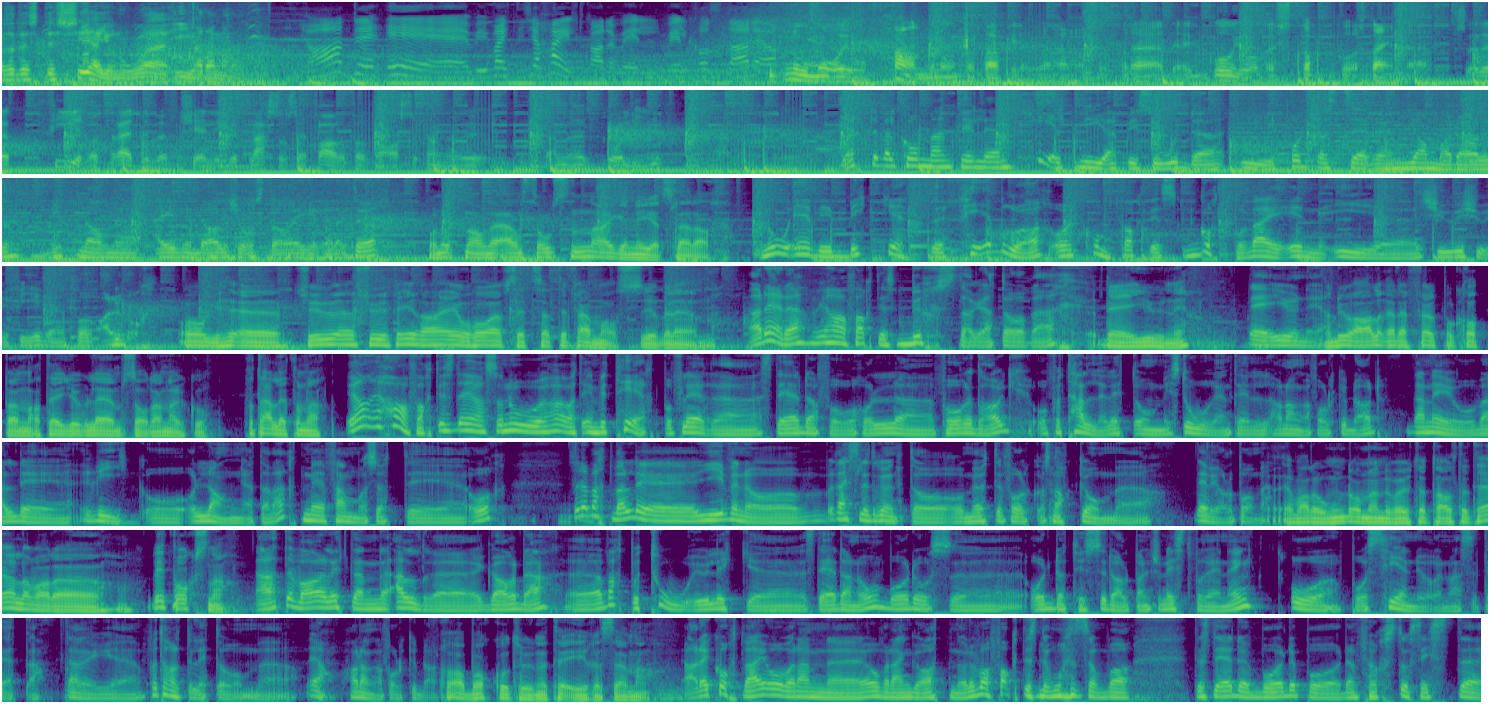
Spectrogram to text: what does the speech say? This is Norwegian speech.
Altså, det, det skjer jo noe i Hardanger. Ja, det er Vi veit ikke helt hva det vil, vil koste. Det er Nå må jo faen meg noen ta tak i det her, altså. For det, det går jo over stokk og stein der. Så er det 34 forskjellige plasser som er fare for ras og kan, kan gå liv. Hjertelig velkommen til en helt ny episode i podkastserien Jammerdalen. Mitt navn er Eivind Dale Sjåstad, og jeg er redaktør. Og mitt navn er Ernst Olsen, og jeg er nyhetsleder. Nå er vi bikket februar, og jeg kom faktisk godt på vei inn i eh, 2024 for alvor. Og eh, 2024 er jo HF sitt 75-årsjubileum. Ja, det er det. Vi har faktisk bursdag dette året her. Det er i juni. Det er i juni, ja. Men du har allerede følt på kroppen at det er jubileumsår denne uka. Fortell litt om det. Ja, jeg har faktisk det. altså Nå har jeg vært invitert på flere steder for å holde foredrag og fortelle litt om historien til Hardanger Folkeblad. Den er jo veldig rik og, og lang etter hvert, med 75 år. Så det har vært veldig givende å reise litt rundt og, og møte folk og snakke om eh, det vi holder på med. Var det ungdommen du var ute og talte til, eller var det litt voksne? Ja, dette var litt den eldre garde. Eh, Jeg har vært på to ulike steder nå, både hos eh, Odda Tyssedal pensjonistforening og på Senioruniversitetet, der jeg eh, fortalte litt om eh, ja, Hardanger Folkeblad. Fra Bakkotunet til Irisena. Ja, det er kort vei over den, eh, over den gaten, og det var faktisk noen som var til stede både på den første og siste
